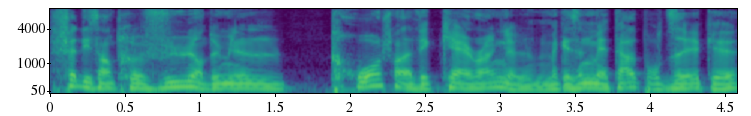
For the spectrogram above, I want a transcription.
fait des entrevues en 2003, je crois, avec Kerrang, le magazine Metal, pour dire que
